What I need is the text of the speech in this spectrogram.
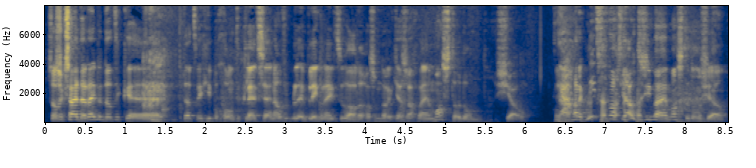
Zoals ik zei, de reden dat, ik, eh, dat we hier begonnen te kletsen en over Bl- Blink-182 hadden, was omdat ik jou zag bij een Mastodon-show. Nou had ik niet verwacht jou te zien bij een Mastodon-show.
